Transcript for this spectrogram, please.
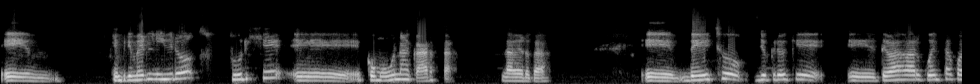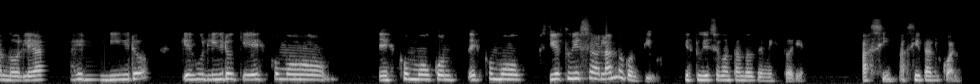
el em, primer libro surge eh, como una carta la verdad. Eh, de hecho, yo creo que eh, te vas a dar cuenta cuando leas el libro, que es un libro que es como, es como, es como si yo estuviese hablando contigo, y estuviese contándote mi historia. Así, así tal cual.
